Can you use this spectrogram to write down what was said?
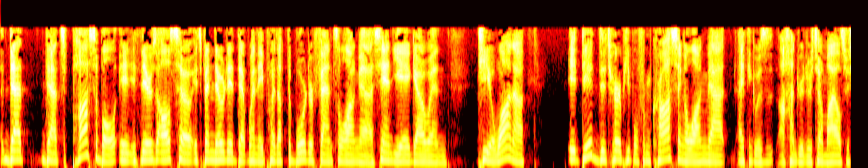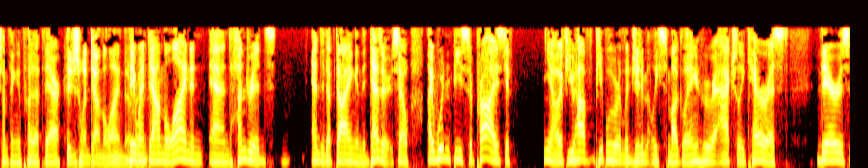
That that's possible. It, there's also it's been noted that when they put up the border fence along uh, San Diego and Tijuana, it did deter people from crossing along that. I think it was a hundred or so miles or something they put up there. They just went down the line though. They right? went down the line and and hundreds ended up dying in the desert. So I wouldn't be surprised if you know if you have people who are legitimately smuggling who are actually terrorists. There's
